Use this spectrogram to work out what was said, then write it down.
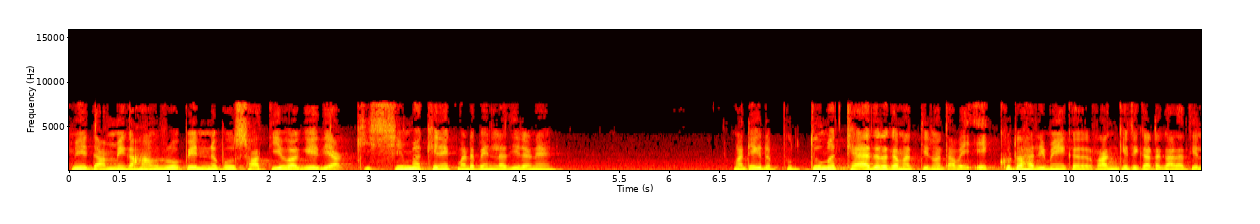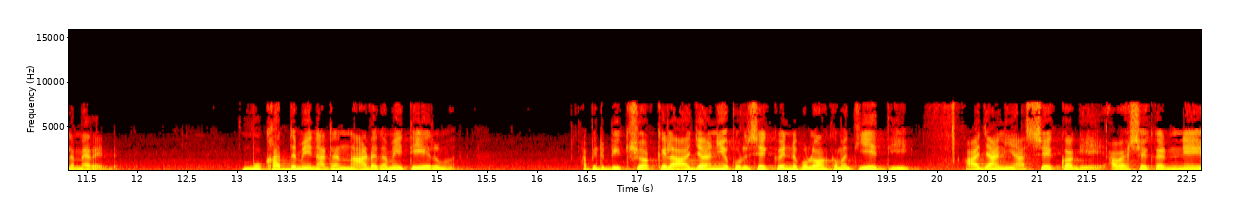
මේ ධම්මික හාමුදුරුවෝ පෙන්නපු සතිය වගේ දෙයක් කිසිම කෙනෙක් මට පෙන්ලා දීලා නැහැ. මට ඒකට පුදුම කෑදරකමක් තියෙනවා. තව එක්කුට හරි මේක රංකිතිකට ගාලා තියලා මැරෙන්න. මොකද්ද මේ නටන නාටකමේ තේරුම? අපිට භික්ෂුවක් කියලා ආජානීය පුරුෂයෙක් වෙන්න පුළුවන්කම තියෙද්දි ආජානීය අශ්වයෙක් වගේ අවශ්‍ය කරන්නේ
